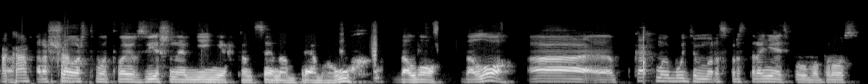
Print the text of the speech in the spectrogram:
Пока. Хорошо, Пока. что твое взвешенное мнение в конце нам прямо ух, дало. Дало. А э, как мы будем распространять был вопрос?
